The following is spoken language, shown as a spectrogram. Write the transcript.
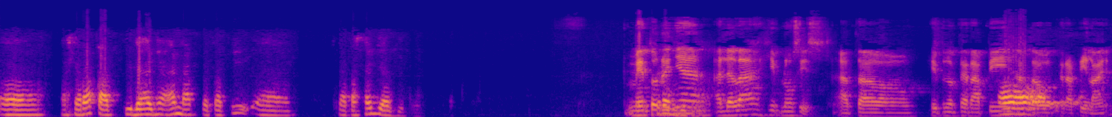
uh, masyarakat, tidak hanya anak, tetapi uh, siapa saja gitu. Metodenya gitu. adalah hipnosis atau hipnoterapi uh, atau terapi lain?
